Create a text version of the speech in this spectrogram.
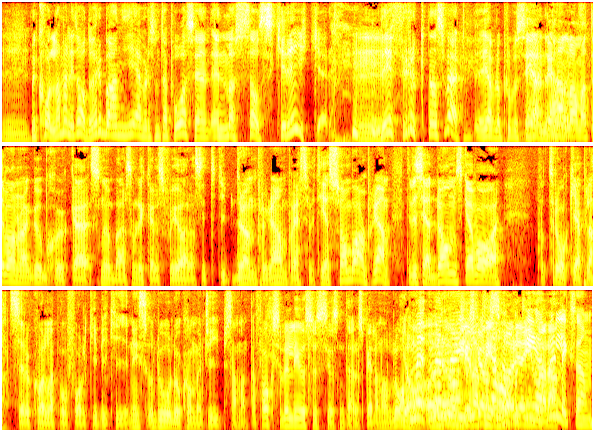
Mm. Men kollar man idag, då är det bara en jävel som tar på sig en, en mössa och skriker. Det är fruktansvärt jävla Mm. Det, provocerande det handlar om att det var några gubbsjuka snubbar som lyckades få göra sitt typ drömprogram på SVT som barnprogram. Det vill säga, de ska vara på tråkiga platser och kolla på folk i bikinis och då och då kommer typ Samantha Fox eller Leo Susie och sånt där och spelar någon låt. Ja, Men, men när är gick det här på tv liksom?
